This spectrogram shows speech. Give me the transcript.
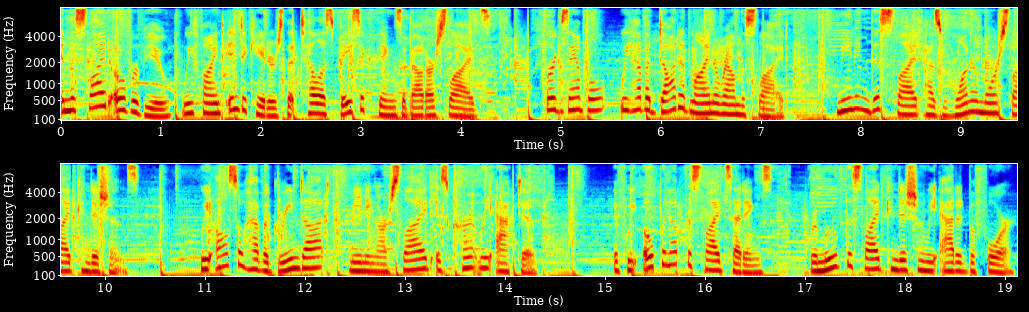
In the slide overview, we find indicators that tell us basic things about our slides. For example, we have a dotted line around the slide, meaning this slide has one or more slide conditions. We also have a green dot, meaning our slide is currently active. If we open up the slide settings, remove the slide condition we added before,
